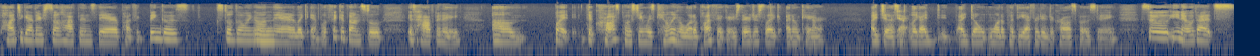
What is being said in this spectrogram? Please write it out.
Pod Together still happens there, Podfic Bingo's still going on there, like Amplificathon still is happening. Um, but the cross posting was killing a lot of Podfickers. They're just like, I don't care. I just Yeah. like I don't want to put the effort into cross posting. So, you know, that's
